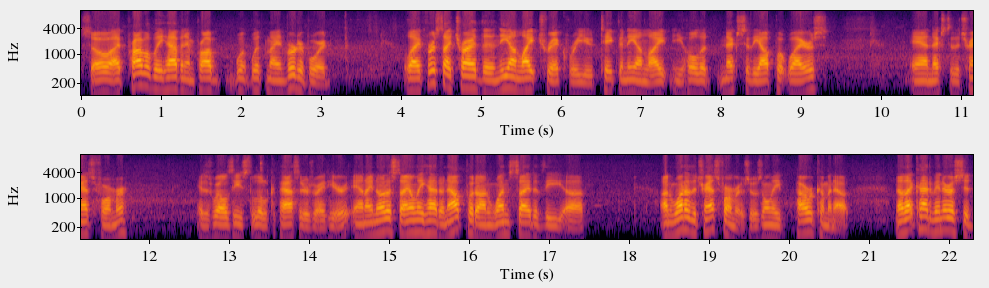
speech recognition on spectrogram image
So I probably have an improv with my inverter board. Well, I, first I tried the neon light trick where you take the neon light, and you hold it next to the output wires and next to the transformer as well as these little capacitors right here. And I noticed I only had an output on one side of the, uh, on one of the transformers. There was only power coming out. Now that kind of interested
